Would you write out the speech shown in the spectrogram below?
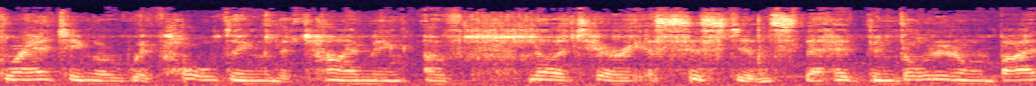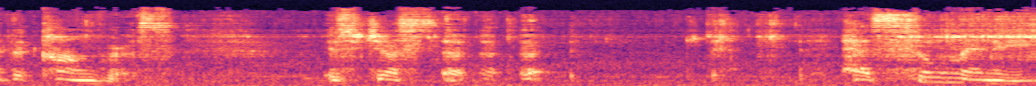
granting or withholding the timing of military assistance that had been voted on by the Congress is just uh, uh, uh has so many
